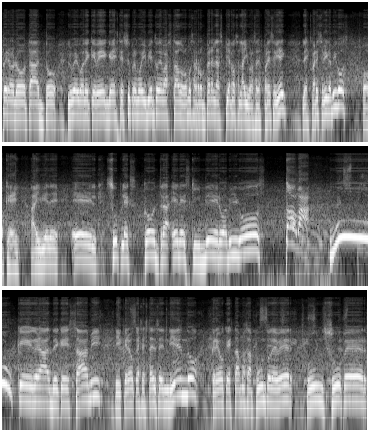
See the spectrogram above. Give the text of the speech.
pero no tanto. Luego de que venga este super movimiento devastado, vamos a romper las piernas a la víbora. ¿Se les parece bien? ¿Les parece bien, amigos? Ok, ahí viene el suplex contra el esquinero, amigos. ¡Toma! ¡Uh! ¡Qué grande que es Sammy! Y creo que se está encendiendo. Creo que estamos a punto de ver un super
